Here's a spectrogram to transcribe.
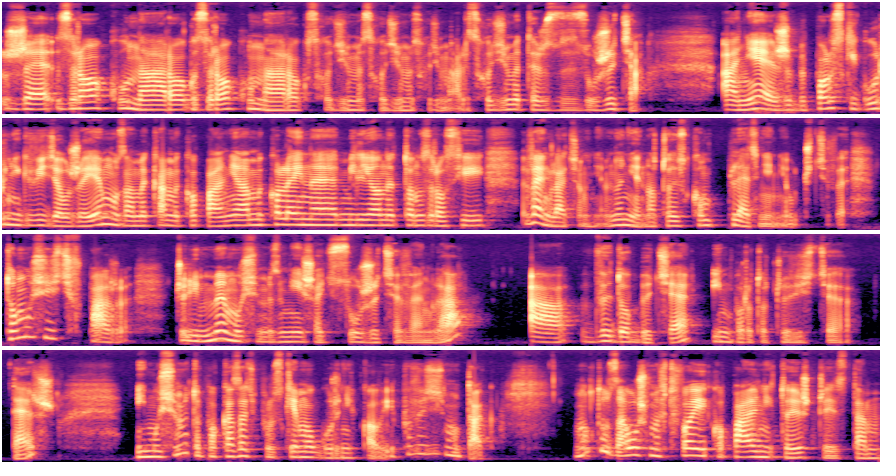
że z roku na rok, z roku na rok schodzimy, schodzimy, schodzimy, ale schodzimy też z zużycia. A nie, żeby polski górnik widział, że jemu zamykamy kopalnię, a my kolejne miliony ton z Rosji węgla ciągniemy. No nie, no to jest kompletnie nieuczciwe. To musi iść w parze. Czyli my musimy zmniejszać zużycie węgla, a wydobycie, import oczywiście też, i musimy to pokazać polskiemu górnikowi i powiedzieć mu tak, no to załóżmy w twojej kopalni to jeszcze jest tam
